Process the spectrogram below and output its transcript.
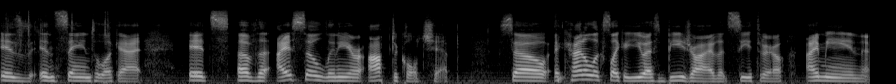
is insane to look at. It's of the isolinear optical chip. So it kind of looks like a USB drive that's see through. I mean,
